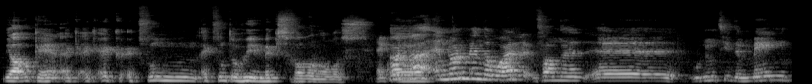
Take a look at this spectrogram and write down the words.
Ja, oké. Ik, ik, ik, ik, vond, ik vond een goede mix van alles. Ik word Eh, wel enorm in de war van, eh, eh, hoe noemt hij, de main,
